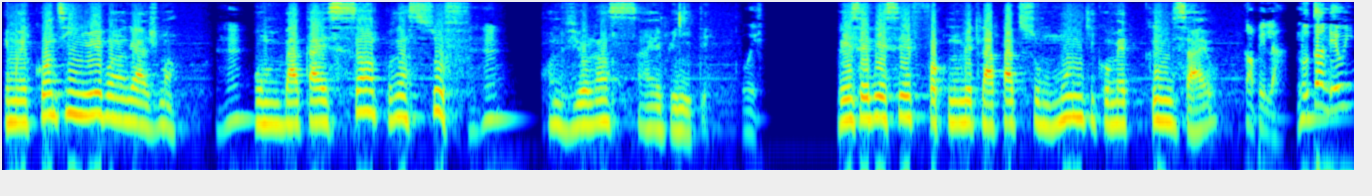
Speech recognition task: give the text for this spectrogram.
e mwen kontinye pou angajman mm -hmm. pou m batay san prensouf mm -hmm. kont violans an impunite. Prese prese fok nou met la pat sou moun ki komet krim sa yo. Kampi la, nou tan dewi,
